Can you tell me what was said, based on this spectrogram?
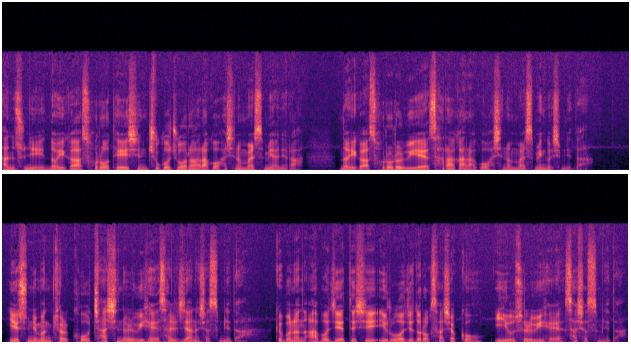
단순히 너희가 서로 대신 죽어주어라 라고 하시는 말씀이 아니라 너희가 서로를 위해 살아가라고 하시는 말씀인 것입니다. 예수님은 결코 자신을 위해 살지 않으셨습니다. 그분은 아버지의 뜻이 이루어지도록 사셨고 이웃을 위해 사셨습니다.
